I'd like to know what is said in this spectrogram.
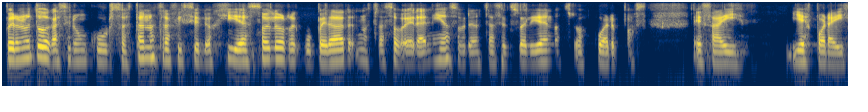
pero no tuve que hacer un curso. Está nuestra fisiología, es solo recuperar nuestra soberanía sobre nuestra sexualidad en nuestros cuerpos. Es ahí, y es por ahí.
